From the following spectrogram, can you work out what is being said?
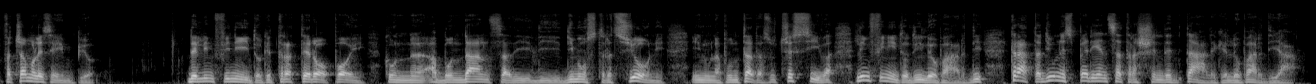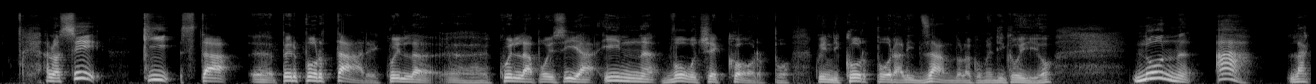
facciamo l'esempio, dell'infinito che tratterò poi con abbondanza di, di dimostrazioni in una puntata successiva, l'infinito di Leopardi tratta di un'esperienza trascendentale che Leopardi ha. Allora, se chi sta eh, per portare quella, eh, quella poesia in voce e corpo, quindi corporalizzandola come dico io, non ha la,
